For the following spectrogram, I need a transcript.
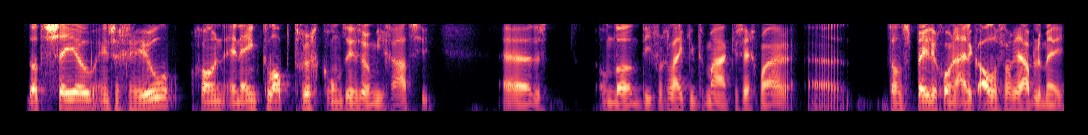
dat SEO in zijn geheel gewoon in één klap terugkomt in zo'n migratie. Eh, dus om dan die vergelijking te maken, zeg maar, eh, dan spelen gewoon eigenlijk alle variabelen mee.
